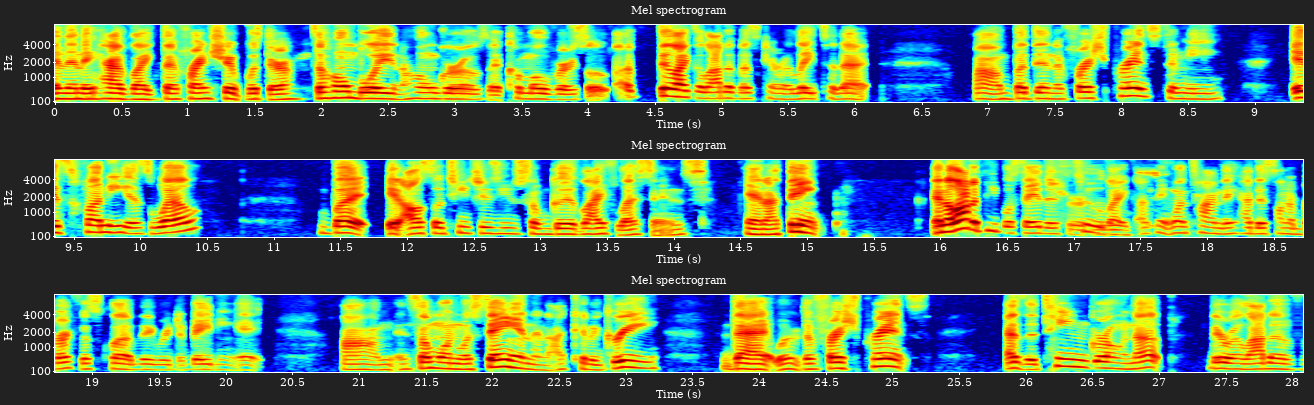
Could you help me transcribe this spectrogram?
And then they have like the friendship with their the homeboy and the homegirls that come over. So I feel like a lot of us can relate to that. Um, but then the Fresh Prince to me is funny as well, but it also teaches you some good life lessons. And I think, and a lot of people say this too. Like I think one time they had this on a Breakfast Club, they were debating it, um, and someone was saying, and I could agree that with the Fresh Prince, as a teen growing up, there were a lot of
